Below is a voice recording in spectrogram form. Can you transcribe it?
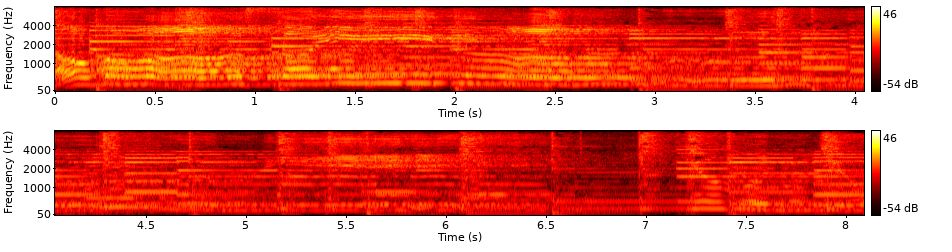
tao ba say cao hương đi. Yêu vườn điều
